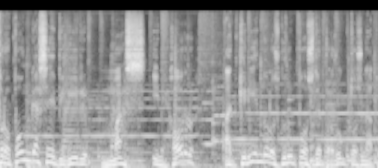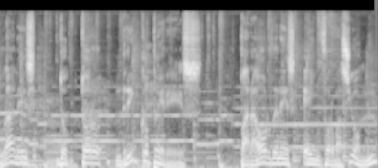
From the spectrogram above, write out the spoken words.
Propóngase vivir más y mejor adquiriendo los grupos de productos naturales Dr. Rico Pérez. Para órdenes e información,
